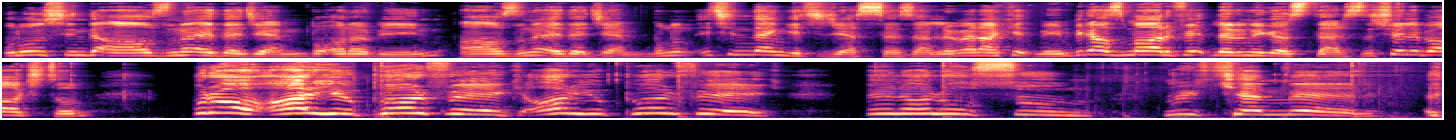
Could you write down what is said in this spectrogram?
Bunun şimdi ağzına edeceğim bu Arabik'in. Ağzına edeceğim. Bunun içinden geçeceğiz Sezer'le merak etmeyin. Biraz marifetlerini göstersin. Şöyle bir alkışlayalım. Bro are you perfect? Are you perfect? Helal olsun. Mükemmel.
